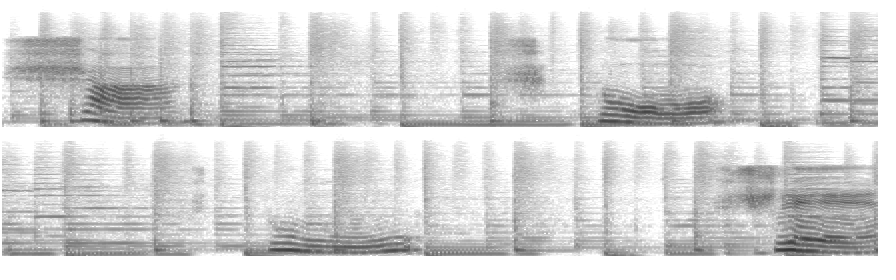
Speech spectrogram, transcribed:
Ша, шо, шу, ше,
